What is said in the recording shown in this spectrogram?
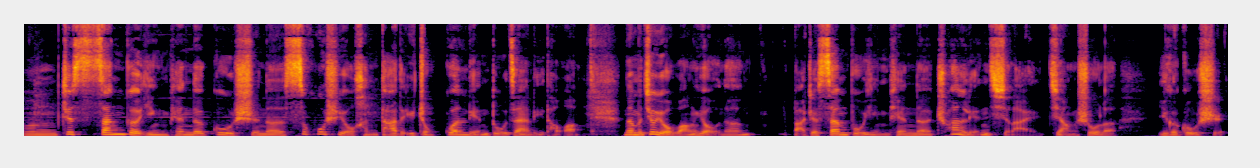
嗯，这三个影片的故事呢，似乎是有很大的一种关联度在里头啊。那么就有网友呢，把这三部影片呢串联起来，讲述了一个故事，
